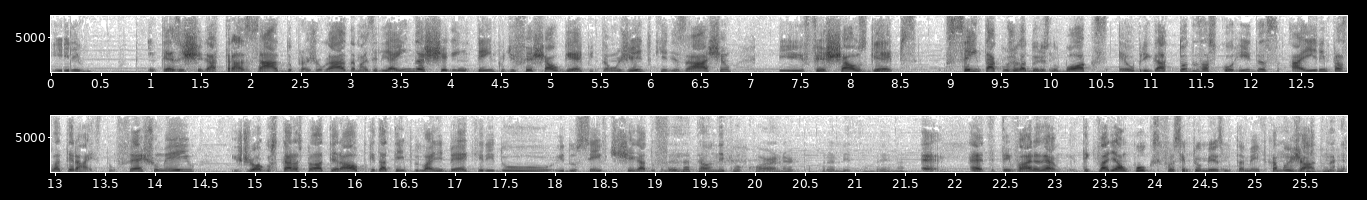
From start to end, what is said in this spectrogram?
e ele, em tese, chega atrasado para a jogada, mas ele ainda chega em tempo de fechar o gap. Então, o jeito que eles acham de fechar os gaps sem estar com os jogadores no box, é obrigar todas as corridas a irem para as laterais. Então fecha o meio e joga os caras para lateral, porque dá tempo do linebacker e do, e do safety chegar do Às fundo. vezes até o Nickel Corner que tá por ali também, né? É, é, tem várias. É, tem que variar um pouco, se for sempre o mesmo também fica manjado, né?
